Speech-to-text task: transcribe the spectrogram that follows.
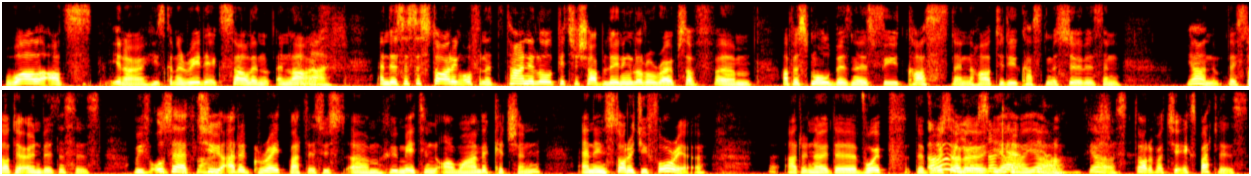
while outs, you know, he's going to really excel in, in life. life. And this is just starting off in a tiny little pizza shop, learning little ropes of um, of a small business, food cost, and how to do customer service, and yeah, and they start their own businesses. We've also had two other great butlers who's, um, who met in our Wynberg kitchen and then started Euphoria. I don't know the VoIP, the Oh, voiceover. yes, okay, yeah, yeah. yeah, yeah. Started by two ex butlers.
